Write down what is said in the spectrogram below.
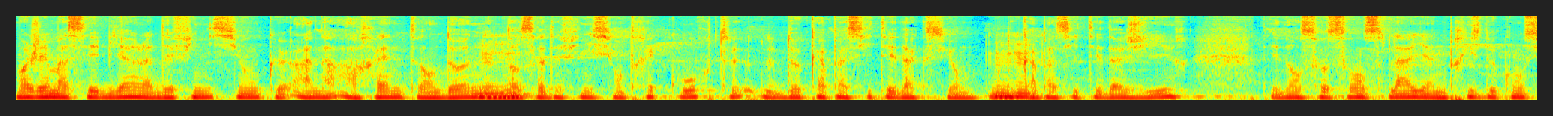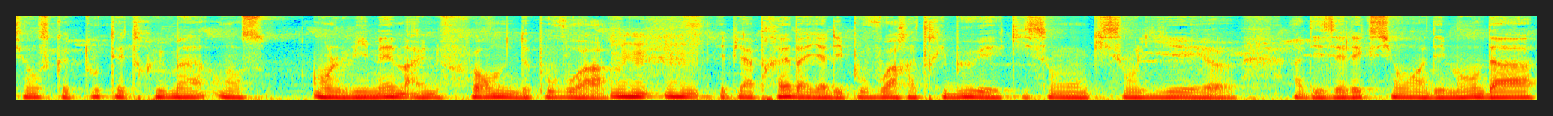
Moi, j'aime assez bien la définition que Hannah Arendt en donne mhm. dans sa définition très courte de capacité d'action, de mhm. capacité d'agir. Et dans ce sens-là, il y a une prise de conscience que tout être humain en, en lui-même a une forme de pouvoir. Mhm, mhm. Et puis après, bah, il y a des pouvoirs attribués qui sont, qui sont liés euh, à des élections, à des mandats,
